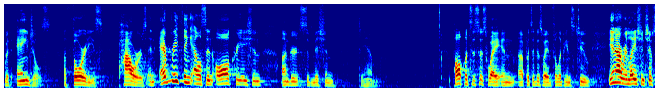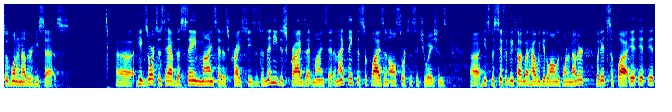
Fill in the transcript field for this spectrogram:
With angels, authorities, powers, and everything else in all creation under submission to him. Paul puts, this this way in, uh, puts it this way in Philippians 2. In our relationships with one another, he says, uh, he exhorts us to have the same mindset as Christ Jesus. And then he describes that mindset. And I think this applies in all sorts of situations. Uh, he's specifically talking about how we get along with one another, but it, supply, it, it, it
